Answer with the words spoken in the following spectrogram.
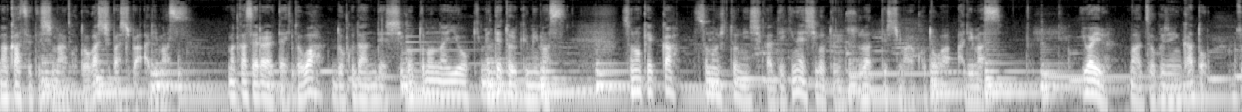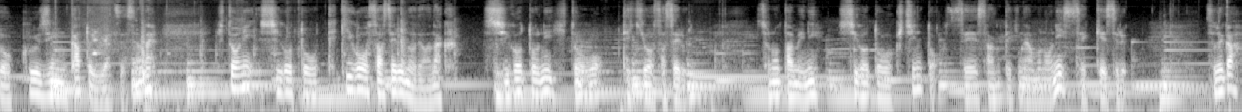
任せてしまうことがしばしばあります。任せられた人は独断で仕事の内容を決めて取り組みます。その結果その人にしかできない仕事に育ってしまうことがあります。いわゆる、まあ、俗人化と俗人化というやつですよね。人に仕事を適合させるのではなく仕事に人を適応させる。そのために仕事をきちんと生産的なものに設計する。それが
